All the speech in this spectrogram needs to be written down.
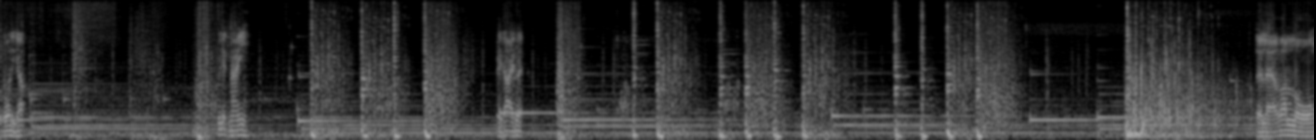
โดนอีกแล้วเรียกไงไม่ได้ด้วยเสร็จแล้วก็ลง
